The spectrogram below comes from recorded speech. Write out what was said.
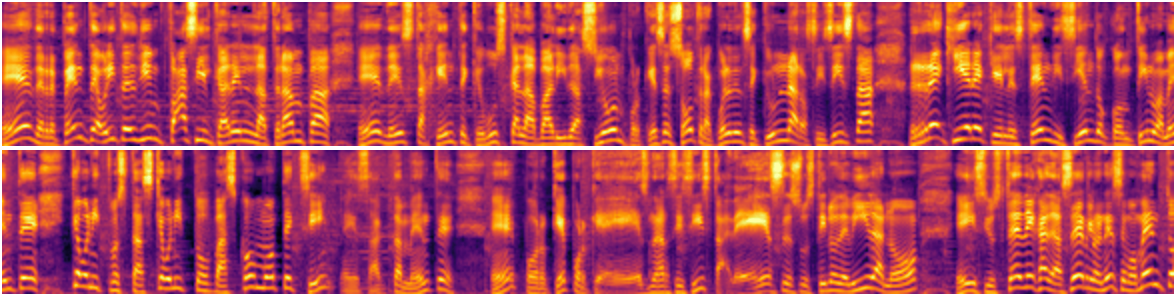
¿eh? De repente, ahorita es bien fácil caer en la trampa ¿eh? de esta gente que busca la validación, porque esa es otra. Acuérdense que un narcisista requiere que le estén diciendo continuamente, qué bonito estás, qué bonito vas, cómo te... Sí, exactamente. ¿eh? ¿Por qué? Porque es narcisista, ese es su estilo de vida, ¿no? Y si usted deja de hacerlo en ese momento,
